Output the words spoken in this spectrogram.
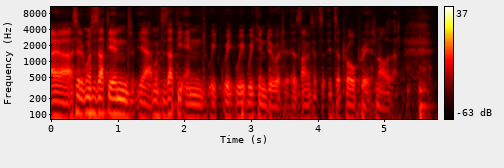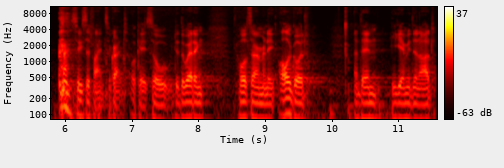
Uh, I said, once it's at the end, yeah, once it's at the end, we, we, we, we can do it as long as it's, it's appropriate and all of that. so he said, fine, so grant. Okay, so did the wedding, whole ceremony, all good. And then he gave me the nod,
